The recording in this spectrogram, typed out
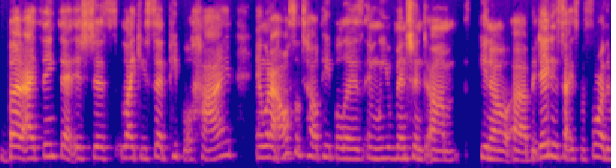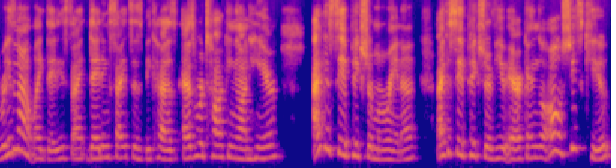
but i think that it's just like you said people hide and what i mm-hmm. also tell people is and when you mentioned um, you know, uh, dating sites before. The reason I don't like dating site dating sites is because as we're talking on here, I can see a picture of Marina, I can see a picture of you, Erica, and go, "Oh, she's cute."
